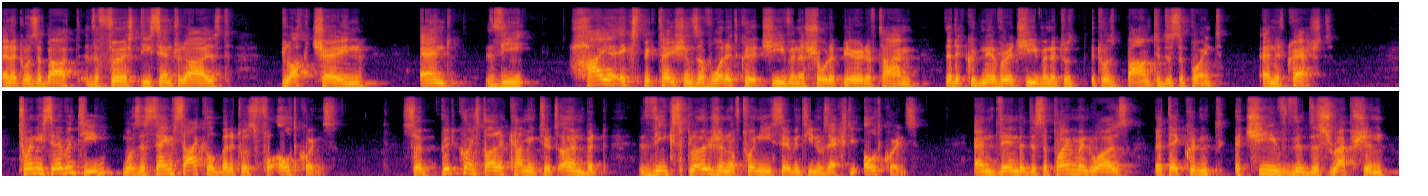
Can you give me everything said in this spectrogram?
and it was about the first decentralized blockchain and the higher expectations of what it could achieve in a shorter period of time that it could never achieve, and it was it was bound to disappoint, and it crashed. 2017 was the same cycle, but it was for altcoins. So Bitcoin started coming to its own, but the explosion of 2017 was actually altcoins. And then the disappointment was that they couldn't achieve the disruption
